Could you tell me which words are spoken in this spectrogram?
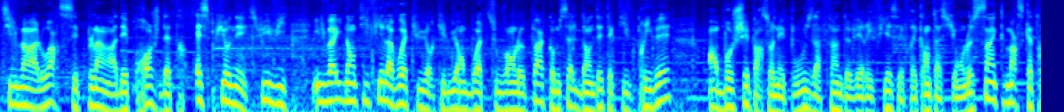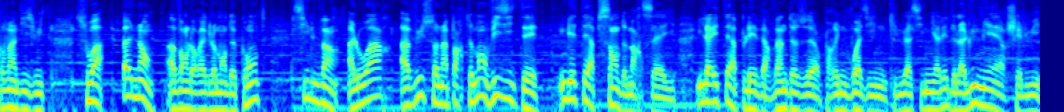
Sylvain Alloire s'est plaint à des proches d'être espionné, suivi. Il va identifier la voiture qui lui emboîte souvent le pas comme celle d'un détective privé embauché par son épouse afin de vérifier ses fréquentations. Le 5 mars 98, soit un an avant le règlement de compte, Sylvain Alloire a vu son appartement visité. Il était absent de Marseille. Il a été appelé vers 22 heures par une voisine qui lui a signalé de la lumière chez lui.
